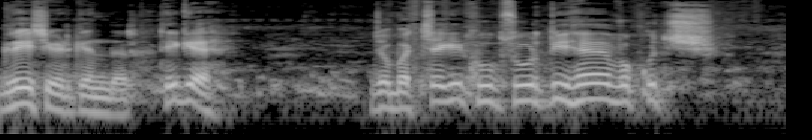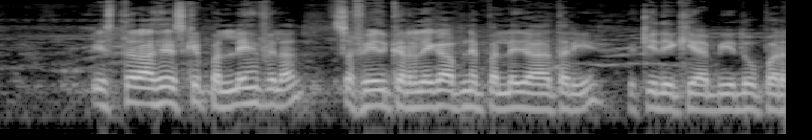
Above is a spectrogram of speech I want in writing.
ग्रे शेड के अंदर। ठीक है? जो बच्चे की खूबसूरती है, वो कुछ इस तरह से इसके पल्ले हैं फ़िलहाल। सफ़ेद कर लेगा अपने पल्ले ज़्यादातर ये, क्योंकि देखिए अभी ये दो पर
